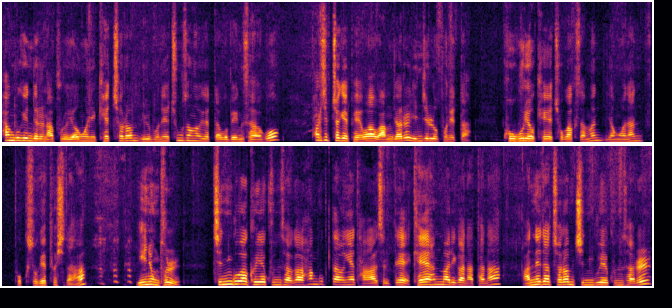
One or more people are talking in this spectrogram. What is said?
한국인들은 앞으로 영원히 개처럼 일본에 충성하겠다고 맹세하고 80척의 배와 왕자를 인질로 보냈다. 고구려 개 조각상은 영원한 복속의 표시다. 인용 둘. 진구와 그의 군사가 한국 땅에 닿았을 때 개 한 마리가 나타나 안내자처럼 진구의 군사를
